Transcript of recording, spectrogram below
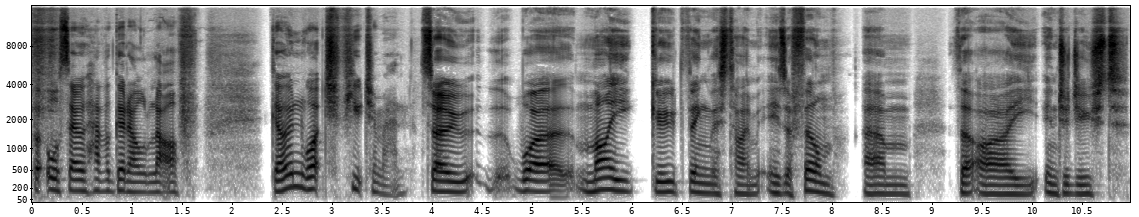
but also have a good old laugh, go and watch Future Man. So, my good thing this time is a film um, that I introduced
